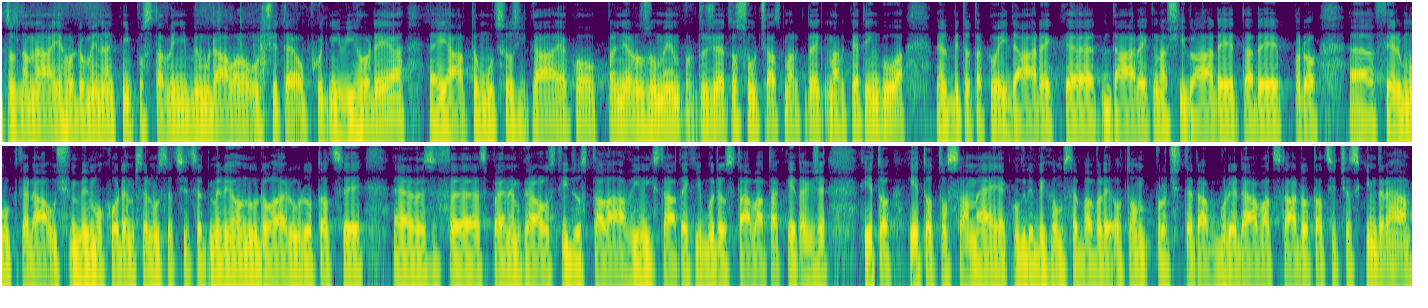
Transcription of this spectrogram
to znamená, jeho dominantní postavení by mu dávalo určité obchodní výhody a já tomu, co říká, jako plně rozumím, protože je to součást marketingu a byl by to takový dárek, eh, dárek naší vlády tady pro eh, firmu, která už mimochodem 730 milionů dolarů dotaci eh, v Spojeném království dostala a v jiných státech ji bude dostávat taky. Takže je to, je to to samé, jako kdybychom se bavili o tom, proč teda bude dávat stát dotaci českým drhám.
